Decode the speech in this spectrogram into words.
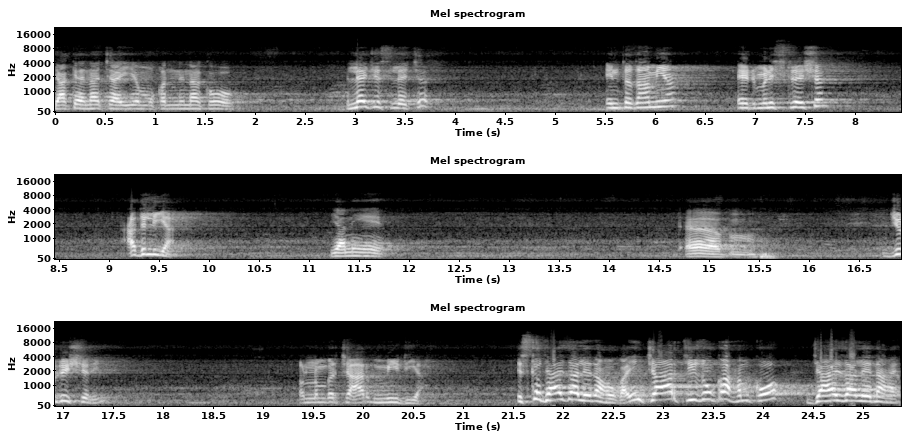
क्या कहना चाहिए मुकन्ना को? लेजिस्लेचर इंतजामिया एडमिनिस्ट्रेशन अदलिया। यानी जुडिशरी और नंबर चार मीडिया इसका जायजा लेना होगा। इन चार चीज़ों का हमको जायजा लेना है।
